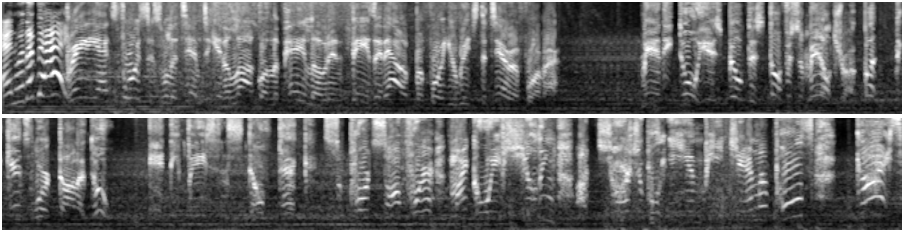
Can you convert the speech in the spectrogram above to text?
and with a bang! Brainiac's forces will attempt to get a lock on the payload and phase it out before you reach the terraformer. Mandy Dole here's built this stuff as a mail truck, but the kids worked on it too. Anti-base and stealth tech, Support software, microwave shielding, a chargeable EMP jammer pulse? Guys,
